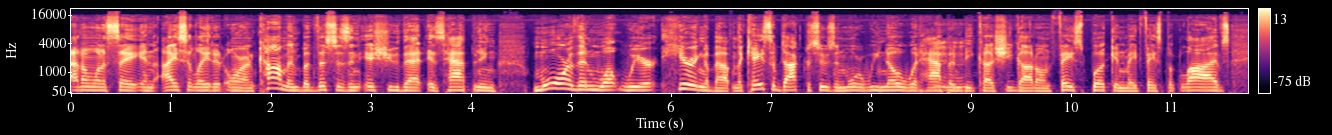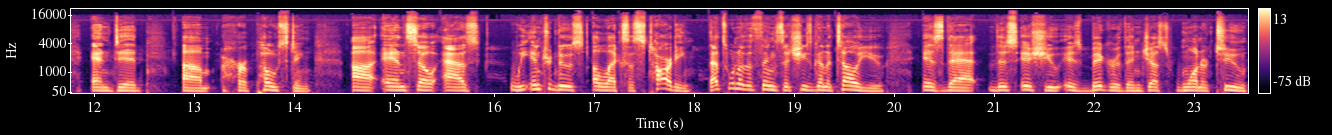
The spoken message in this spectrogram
I don't want to say an isolated or uncommon, but this is an issue that is happening more than what we're hearing about. In the case of Dr. Susan Moore, we know what happened mm-hmm. because she got on Facebook and made Facebook Lives and did um, her posting. Uh, and so, as we introduce Alexis Tardy, that's one of the things that she's going to tell you is that this issue is bigger than just one or two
